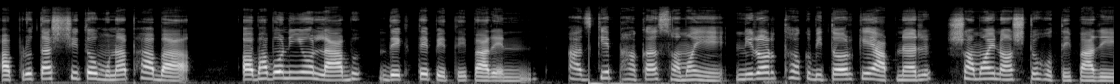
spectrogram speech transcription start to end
অপ্রত্যাশিত মুনাফা বা অভাবনীয় লাভ দেখতে পেতে পারেন। আজকে ফাঁকা সময়ে নিরর্থক বিতর্কে আপনার সময় নষ্ট হতে পারে।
